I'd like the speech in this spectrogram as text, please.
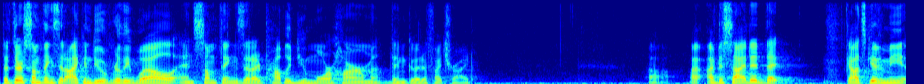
That there's some things that I can do really well, and some things that I'd probably do more harm than good if I tried. Uh, I, have decided that God's given me you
